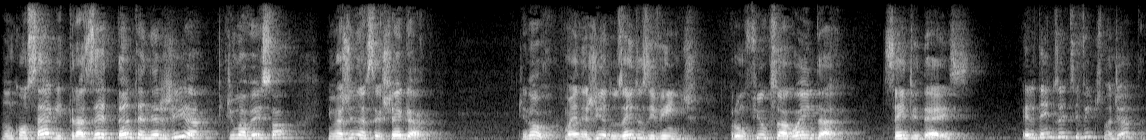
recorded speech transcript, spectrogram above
não consegue trazer tanta energia de uma vez só. Imagina que você chega, de novo, com uma energia 220 para um fio que só aguenta 110, ele tem 220, não adianta.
